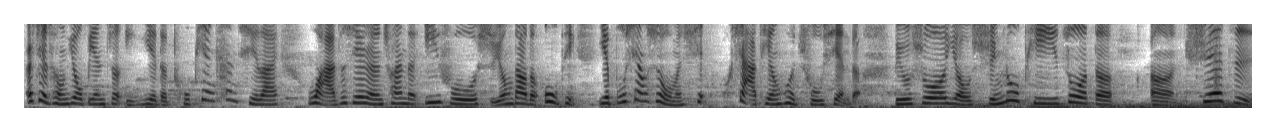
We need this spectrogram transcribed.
而且从右边这一页的图片看起来，哇，这些人穿的衣服、使用到的物品，也不像是我们夏夏天会出现的。比如说有驯鹿皮做的，呃，靴子，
